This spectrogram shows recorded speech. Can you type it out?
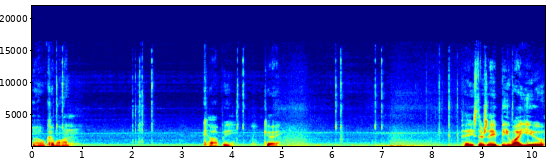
Oh, come on. Copy. Okay. Paste. There's a BYU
